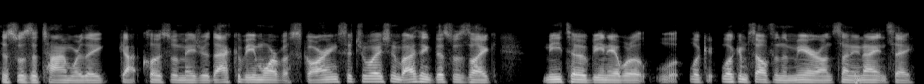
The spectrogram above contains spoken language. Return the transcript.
this was a time where they got close to a major. That could be more of a scarring situation, but I think this was like Mito being able to look look, look himself in the mirror on Sunday night and say,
